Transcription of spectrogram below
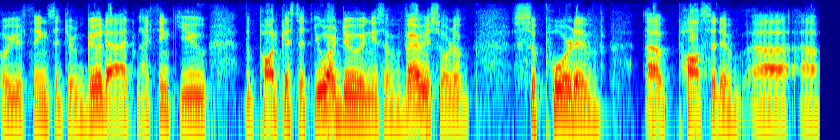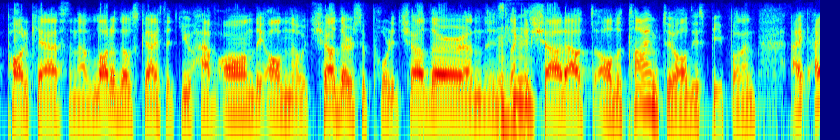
or your things that you're good at. And I think you, the podcast that you are doing, is a very sort of supportive, uh, positive uh, uh, podcast. And a lot of those guys that you have on, they all know each other, support each other, and it's like a shout out all the time to all these people. And I I,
